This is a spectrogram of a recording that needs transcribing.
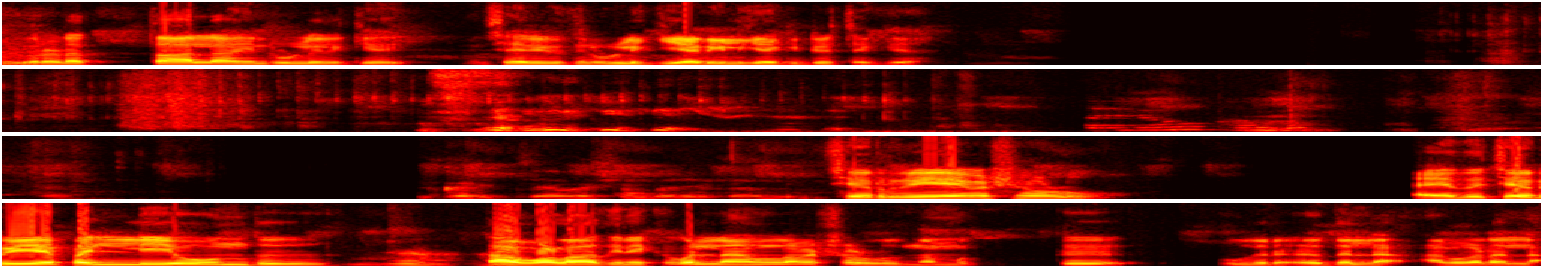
ഇവരുടെ തല അതിന്റെ ഉള്ളിലേക്ക് ശരീരത്തിന്റെ ഉള്ളിലേക്ക് അടിയിലേക്ക് ആക്കിയിട്ട് വെച്ചേക്കുക ചെറിയ വിഷമുള്ളൂ. അതായത് ചെറിയ പല്ലി ഓന്ത് തവള അതിനൊക്കെ കൊല്ലാനുള്ള വിഷമുള്ളൂ. നമുക്ക് ഇതല്ല അപകടമല്ല.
